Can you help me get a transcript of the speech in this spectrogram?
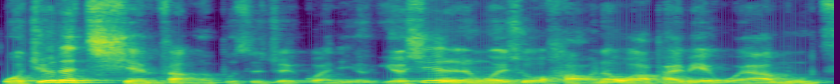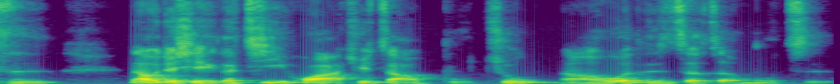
我觉得钱反而不是最关键。有些人认为说，好，那我要拍片，我要募资，那我就写一个计划去找补助，然后或者是啧啧募资，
